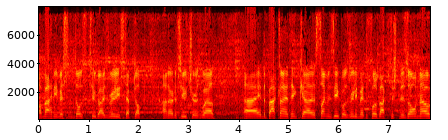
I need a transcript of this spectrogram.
O'Mahony missing. Those two guys really stepped up and are the future as well. Uh, in the back line, I think uh, Simon Zebo has really made the full back position his own now.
